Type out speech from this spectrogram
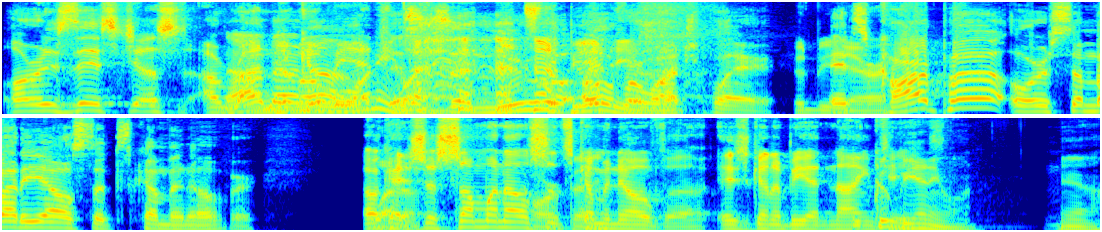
or is this just a No, random no, no. be Overwatch anyone. player? It's a new the beauty. Overwatch player. Could be It's Derek. Carpa or somebody else that's coming over. Okay, Leto. so someone else that's coming over is going to be at It 19. could be anyone. Yeah.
